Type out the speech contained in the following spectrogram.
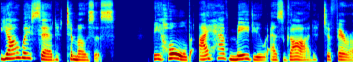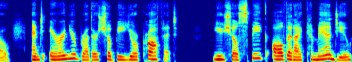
Yahweh said to Moses, Behold, I have made you as God to Pharaoh, and Aaron your brother shall be your prophet. You shall speak all that I command you,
